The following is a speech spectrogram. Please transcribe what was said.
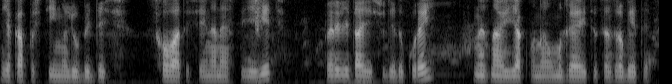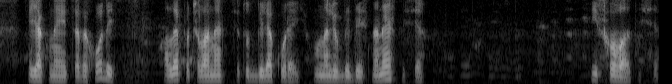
яка постійно любить десь сховатися і нанести яєць, перелітає сюди до курей. Не знаю, як вона умудряється це зробити і як в неї це виходить, але почала нестися тут біля курей. Вона любить десь нанестися і сховатися.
